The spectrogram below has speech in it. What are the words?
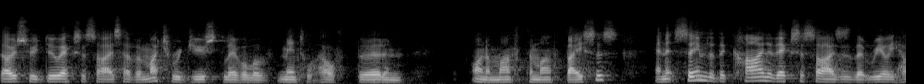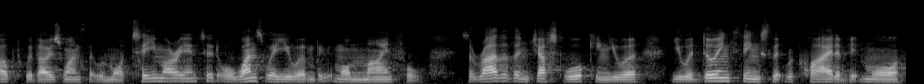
those who do exercise have a much reduced level of mental health burden on a month to month basis. And it seemed that the kind of exercises that really helped were those ones that were more team oriented or ones where you were more mindful. So rather than just walking, you were, you were doing things that required a bit more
